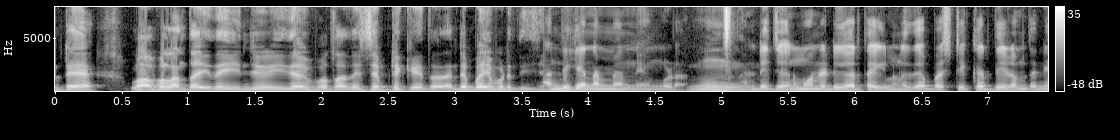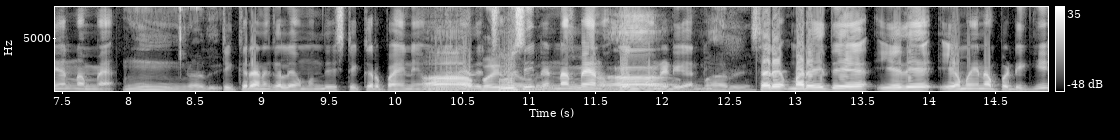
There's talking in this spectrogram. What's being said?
ఉంటే లోపలంతా ఇదే ఇంజు ఇదే అయిపోతుంది సెప్టిక్ అవుతుంది అంటే భయపడి తీసి అందుకే నమ్మాను నేను కూడా. అంటే జగన్మోహన్ రెడ్డి గారు తగిలిన దెబ్బ స్టిక్కర్ తీయడంతో నేను నమ్మా. అది. స్టిక్కర్ వెనకాల ఏముంది? స్టిక్కర్ పైన చూసి. నేను నమ్మాను జగన్మోహన్ రెడ్డి గారిని. సరే మరి అయితే ఏదే ఏమైనప్పటికీ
